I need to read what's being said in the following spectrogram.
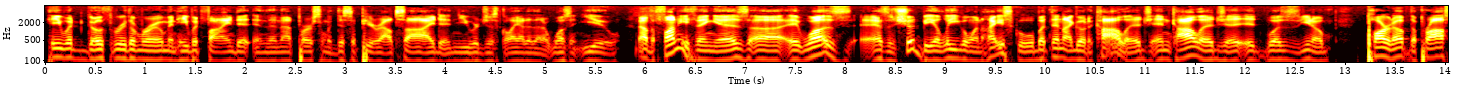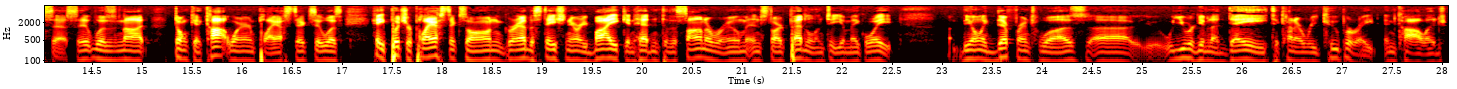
he would go through the room and he would find it, and then that person would disappear outside, and you were just glad that it wasn't you. Now the funny thing is, uh, it was as it should be illegal in high school, but then I go to college. In college, it, it was you know part of the process. It was not don't get caught wearing plastics. It was hey, put your plastics on, grab the stationary bike, and head into the sauna room and start pedaling till you make weight. The only difference was uh, you were given a day to kind of recuperate in college,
